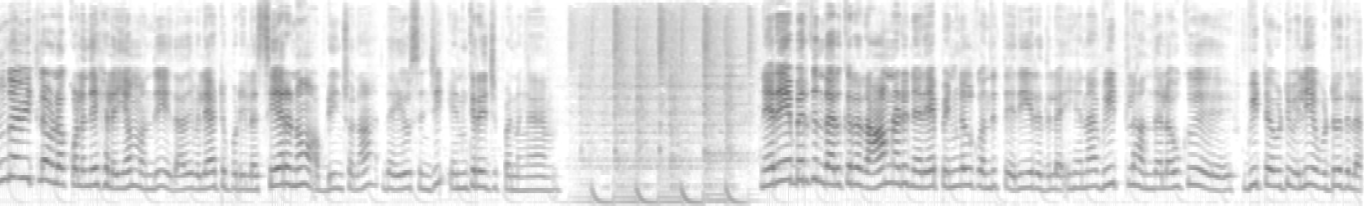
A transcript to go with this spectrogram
உங்கள் வீட்டில் உள்ள குழந்தைகளையும் வந்து ஏதாவது விளையாட்டு போட்டியில் சேரணும் அப்படின்னு சொன்னால் தயவு செஞ்சு என்கரேஜ் பண்ணுங்கள் நிறைய பேருக்கு இந்த இருக்கிற ராம்நாடு நிறைய பெண்களுக்கு வந்து தெரியறதில்ல. ஏன்னா வீட்டில் அந்த அளவுக்கு வீட்டை விட்டு வெளியே விடுறதில்ல.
